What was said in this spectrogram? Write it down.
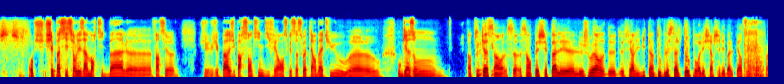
je sais pas si sur les amortis de balles, enfin, j'ai pas, j'ai pas ressenti une différence que ça soit terre battue ou, ou gazon. En tout cas, ça, ça, empêchait pas le joueur de, de, faire limite un double salto pour aller chercher des balles perdues. Enfin,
